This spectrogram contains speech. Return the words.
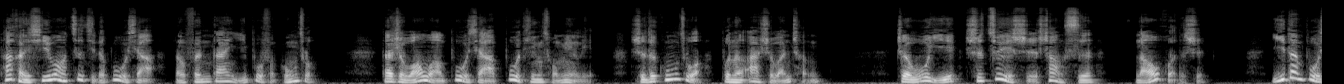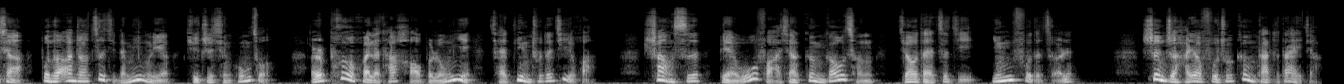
他很希望自己的部下能分担一部分工作。但是往往部下不听从命令，使得工作不能按时完成，这无疑是最使上司恼火的事。一旦部下不能按照自己的命令去执行工作，而破坏了他好不容易才定出的计划，上司便无法向更高层交代自己应负的责任，甚至还要付出更大的代价。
